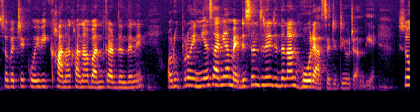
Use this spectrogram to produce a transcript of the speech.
ਸੋ ਬੱਚੇ ਕੋਈ ਵੀ ਖਾਣਾ ਖਾਣਾ ਬੰਦ ਕਰ ਦਿੰਦੇ ਨੇ ਔਰ ਉੱਪਰੋਂ ਇੰਨੀਆਂ ਸਾਰੀਆਂ ਮੈਡੀਸਿਨਸ ਨੇ ਜਿਹਦੇ ਨਾਲ ਹੋਰ ਐਸਿਡਿਟੀ ਹੋ ਜਾਂਦੀ ਹੈ। ਸੋ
